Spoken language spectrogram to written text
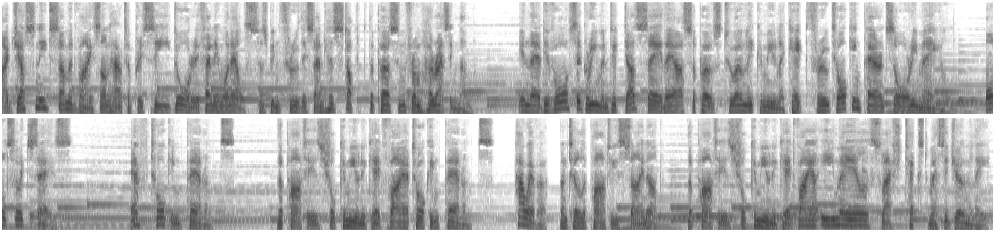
I just need some advice on how to proceed or if anyone else has been through this and has stopped the person from harassing them. In their divorce agreement it does say they are supposed to only communicate through talking parents or email. Also it says F talking parents. The parties shall communicate via talking parents. However, until the parties sign up, the parties shall communicate via email slash text message only.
